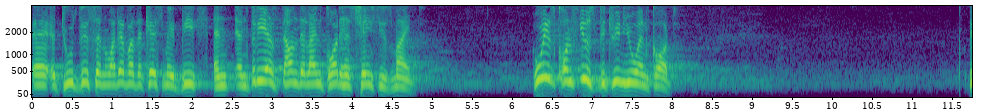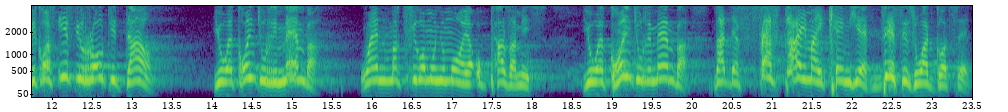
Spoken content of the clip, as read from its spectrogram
uh, do this and whatever the case may be. And, and three years down the line god has changed his mind who is confused between you and god because if you wrote it down you were going to remember when you were going to remember that the first time i came here this is what god said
